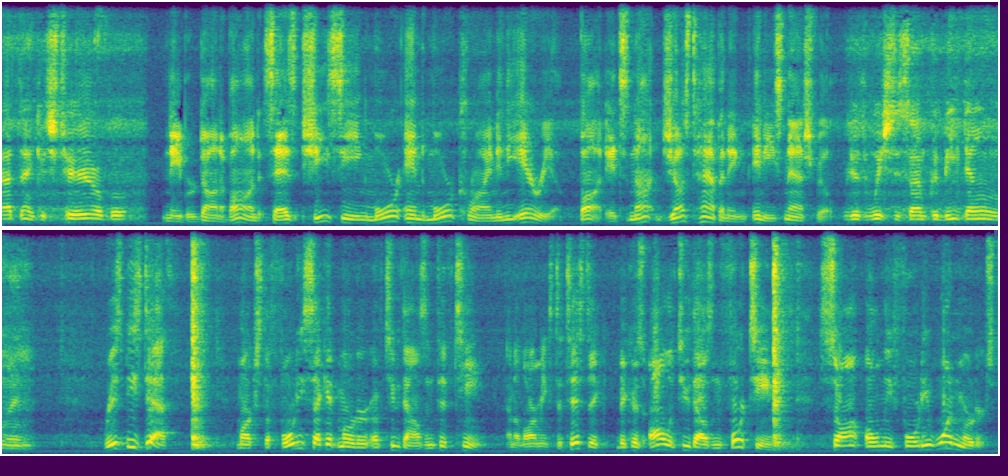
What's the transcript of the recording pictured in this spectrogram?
I think it's terrible. Neighbor Donna Bond says she's seeing more and more crime in the area, but it's not just happening in East Nashville. We just wish that something could be done. Risby's death marks the 42nd murder of 2015, an alarming statistic because all of 2014 saw only 41 murders.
